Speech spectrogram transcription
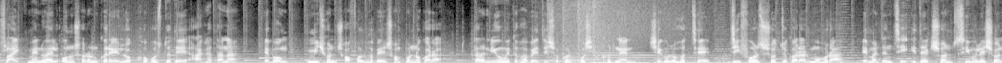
ফ্লাইট ম্যানুয়াল অনুসরণ করে লক্ষ্যবস্তুতে আঘাত আনা এবং মিশন সফলভাবে সম্পন্ন করা। তারা নিয়মিতভাবে যে সকল প্রশিক্ষণ নেন, সেগুলো হচ্ছে জি ফোর্স সহ্য করার মহড়া emergency ejection simulation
